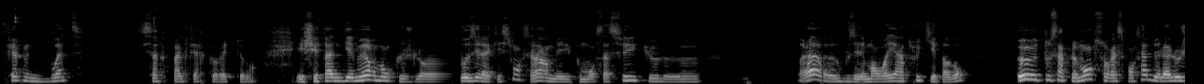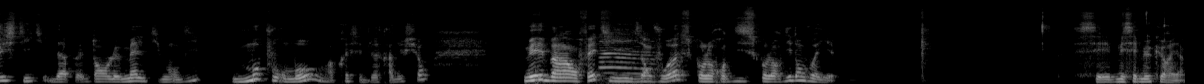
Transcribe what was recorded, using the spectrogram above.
faire une boîte, ils savent pas le faire correctement. Et chez Fangamer, donc je leur ai posé la question à savoir, mais comment ça se fait que le. Voilà, euh, vous allez m'envoyer un truc qui est pas bon? Eux, tout simplement, sont responsables de la logistique. Dans le mail qu'ils m'ont dit, mot pour mot, après c'est de la traduction, mais ben en fait, ils envoient ce qu'on leur dit, ce qu'on leur dit d'envoyer. C'est, mais c'est mieux que rien.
